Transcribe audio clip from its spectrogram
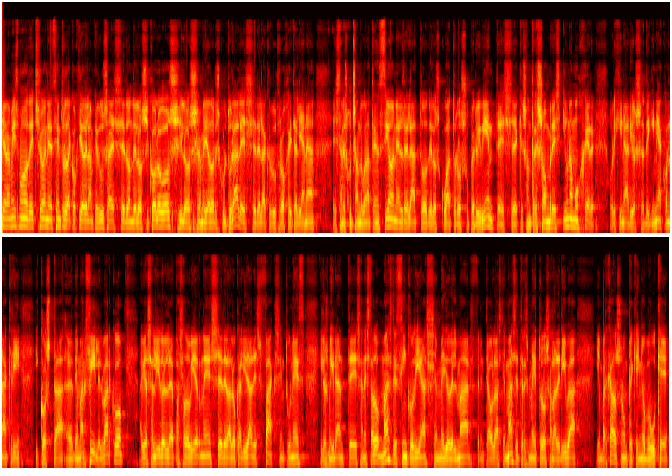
Sí, ahora mismo, de hecho, en el centro de acogida de Lampedusa es eh, donde los psicólogos y los mediadores culturales eh, de la Cruz Roja Italiana están escuchando con atención el relato de los cuatro supervivientes, eh, que son tres hombres y una mujer originarios de Guinea Conakry y Costa de Marfil. El barco había salido el pasado viernes de la localidad de Sfax, en Túnez, y los migrantes han estado más de cinco días en medio del mar, frente a olas de más de tres metros a la deriva y embarcados en un pequeño buque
